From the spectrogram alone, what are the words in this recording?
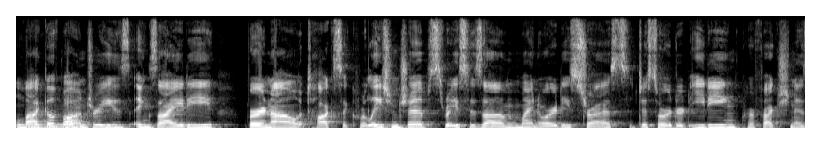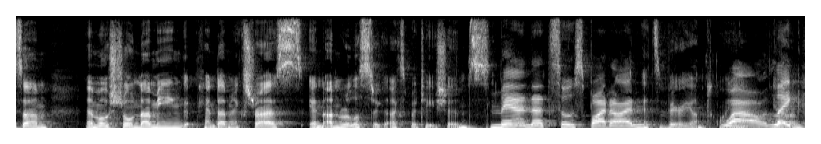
lack mm-hmm. of boundaries, anxiety, burnout, toxic relationships, racism, minority stress, disordered eating, perfectionism emotional numbing, pandemic stress, and unrealistic expectations. Man, that's so spot on. It's very on point. Wow. Yeah. Like,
